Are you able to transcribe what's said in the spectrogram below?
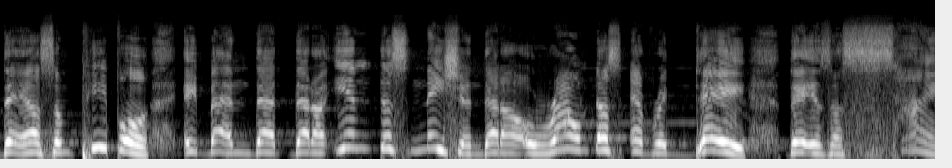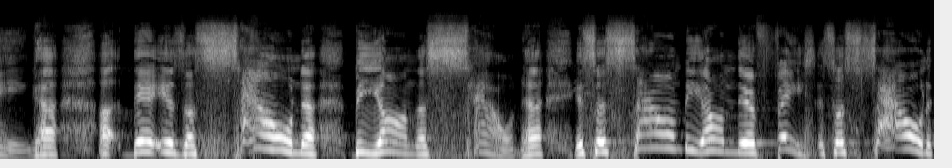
there are some people, amen, that, that are in this nation, that are around us every day, there is a sighing. Uh, uh, there is a sound beyond the sound. It's a sound beyond their face. It's a sound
